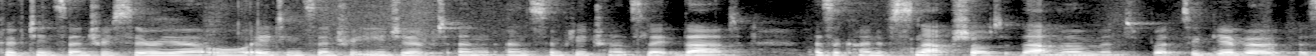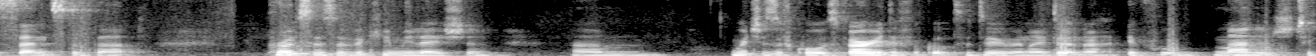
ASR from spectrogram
15th century Syria or 18th century Egypt, and, and simply translate that as a kind of snapshot at that moment, but to give a, a sense of that process of accumulation um, which is of course very difficult to do, and I don't know if we'll manage to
